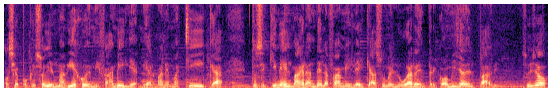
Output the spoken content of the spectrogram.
o sea, porque soy el más viejo de mi familia, mi hermana es más chica. Entonces, ¿quién es el más grande de la familia? El que asume el lugar, entre comillas, del padre. Soy yo.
